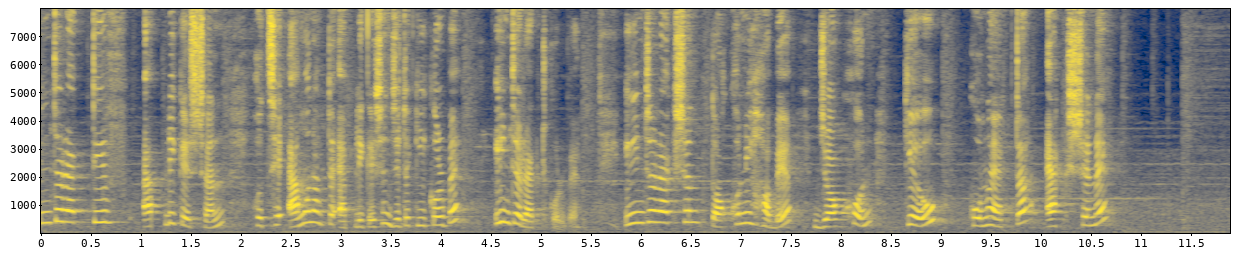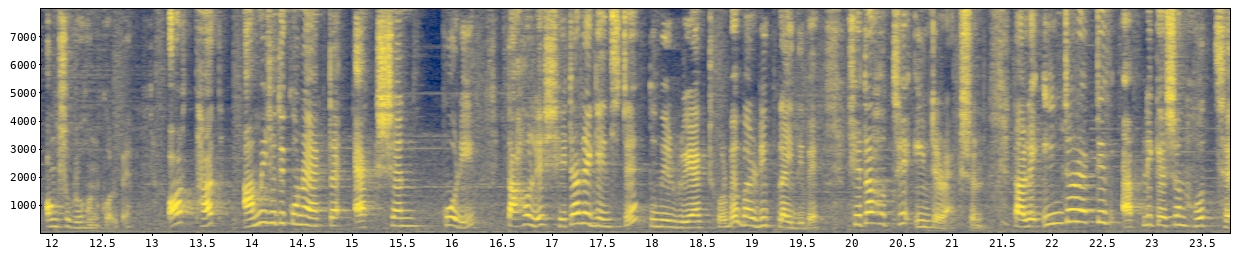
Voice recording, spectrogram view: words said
ইন্টারাক্টিভ অ্যাপ্লিকেশন হচ্ছে এমন একটা অ্যাপ্লিকেশন যেটা কি করবে? ইন্টারাক্ট করবে। ইন্টারাকশন তখনই হবে যখন কেউ কোনো একটা অ্যাকশনে অংশগ্রহণ করবে। অর্থাৎ আমি যদি কোনো একটা অ্যাকশন করি, তাহলে সেটার এগেনস্টে তুমি রিয়্যাক্ট করবে বা রিপ্লাই দিবে। সেটা হচ্ছে ইন্টারাকশন তাহলে ইন্টারাক্টিভ অ্যাপ্লিকেশন হচ্ছে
